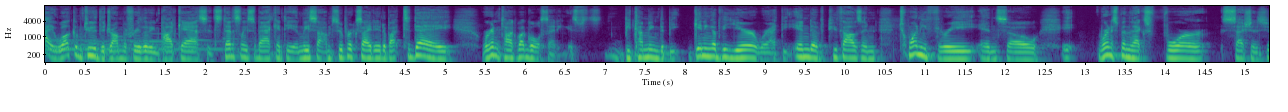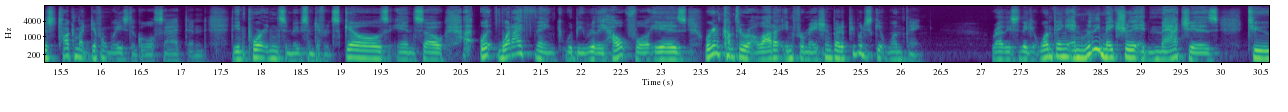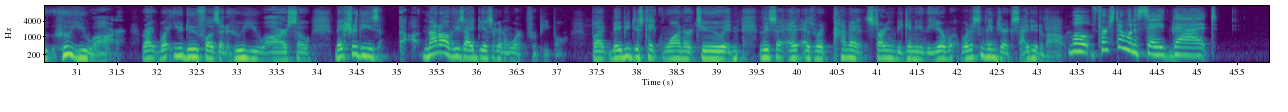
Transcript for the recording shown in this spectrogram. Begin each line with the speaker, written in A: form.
A: Hi, welcome to the Drama Free Living Podcast. It's Dennis, Lisa McIntee, and Lisa. I'm super excited about today. We're going to talk about goal setting. It's becoming the beginning of the year. We're at the end of 2023, and so it, we're going to spend the next four sessions just talking about different ways to goal set and the importance and maybe some different skills. And so, uh, what, what I think would be really helpful is we're going to come through a lot of information, but if people just get one thing, So they get one thing and really make sure that it matches to who you are, right? What you do flows out of who you are. So make sure these, uh, not all of these ideas are going to work for people, but maybe just take one or two. And Lisa, as, as we're kind of starting the beginning of the year, what, what, are some things you're excited about?
B: Well, first, I want to say yeah. that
